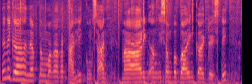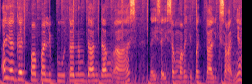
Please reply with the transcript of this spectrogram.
na naghahanap ng makakatalik kung saan maaaring ang isang babaeng Carter Snake ay agad papalibutan ng daan-daang ahas na isa-isang makikipagtalik sa kanya.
